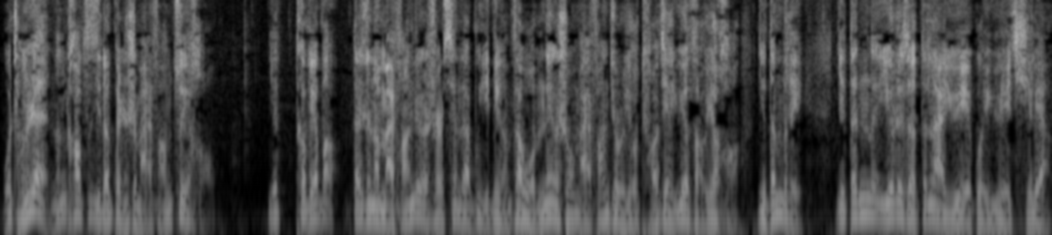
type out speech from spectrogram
我承认能靠自己的本事买房最好，也特别棒。但是呢，买房这个事儿现在不一定。在我们那个时候买房就是有条件越早越好，你等不得，你等有的时候等来越贵越凄凉。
